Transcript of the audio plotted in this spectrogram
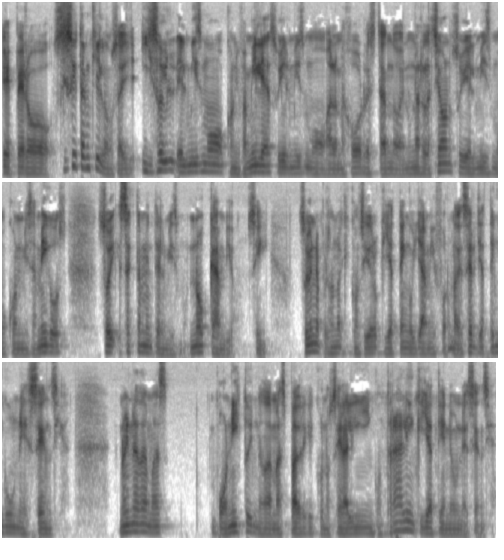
Eh, pero sí soy tranquilo, o sea, y soy el mismo con mi familia, soy el mismo a lo mejor estando en una relación, soy el mismo con mis amigos, soy exactamente el mismo, no cambio, ¿sí? Soy una persona que considero que ya tengo ya mi forma de ser, ya tengo una esencia. No hay nada más bonito y nada más padre que conocer a alguien y encontrar a alguien que ya tiene una esencia.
